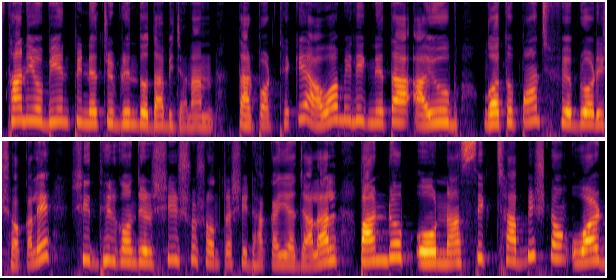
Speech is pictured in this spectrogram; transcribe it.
স্থানীয় বিএনপি নেতৃবৃন্দ দাবি জানান। তারপর থেকে আওয়ামী লীগ নেতা আয়ুব গত পাঁচ ফেব্রুয়ারি সকালে সিদ্ধিরগঞ্জের শীর্ষ সন্ত্রাসী ঢাকাইয়া জালাল, পাণ্ডব ও নাসিক ছাব্বিশ নং ওয়ার্ড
